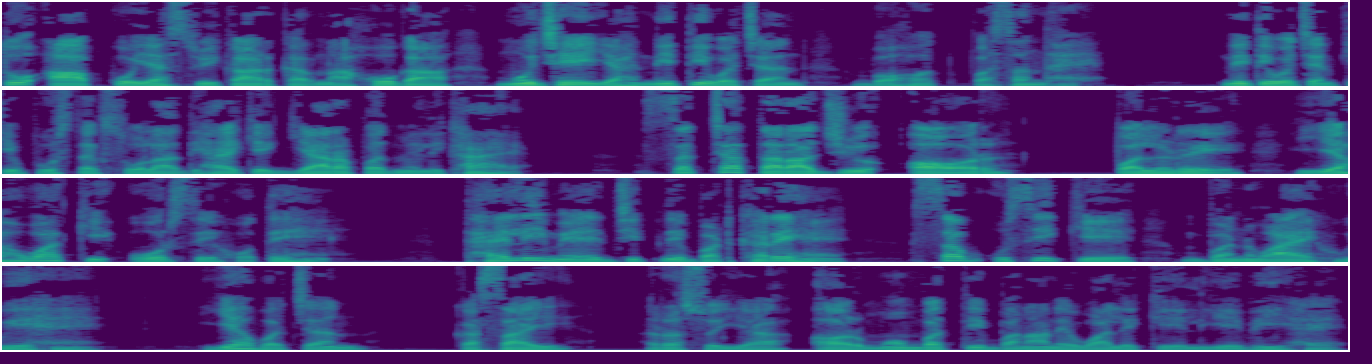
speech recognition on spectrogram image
तो आपको यह स्वीकार करना होगा। मुझे यह नीति वचन बहुत पसंद है। नीति वचन की पुस्तक 16 अध्याय के 11 पद में लिखा है, सच्चा तराजू और पलड़े यहवा की ओर से होते हैं। थैली में जितने बटखरे हैं, सब उसी के बनवाए हुए हैं। यह वचन कसाई, रसोईया और मोमबत्ती बनाने वाले के लिए भी है।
